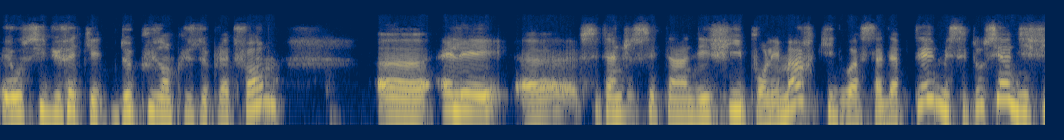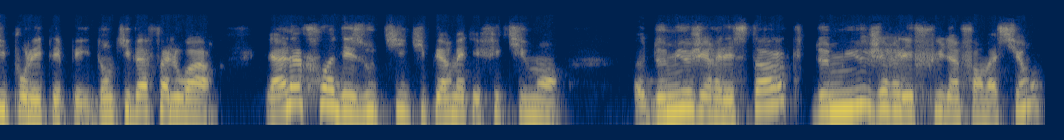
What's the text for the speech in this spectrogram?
et aussi du fait qu'il y ait de plus en plus de plateformes, euh, elle est, euh, c'est un, c'est un défi pour les marques qui doivent s'adapter, mais c'est aussi un défi pour les TP. Donc, il va falloir, il y a à la fois des outils qui permettent effectivement de mieux gérer les stocks, de mieux gérer les flux d'informations,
